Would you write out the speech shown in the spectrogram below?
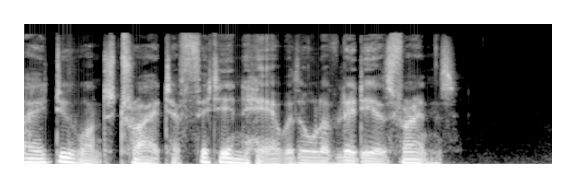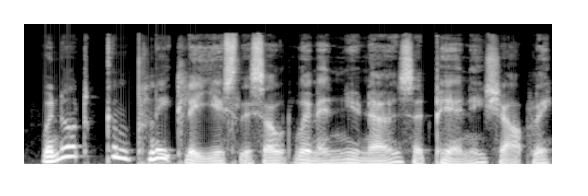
I do want to try to fit in here with all of Lydia's friends. We're not completely useless old women, you know, said Peony sharply.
